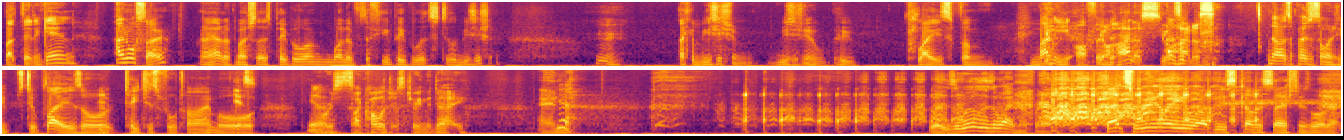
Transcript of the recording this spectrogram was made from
But then again, and also, out of most of those people, I'm one of the few people that's still a musician. Hmm. Like a musician, musician who, who plays for money often. Your Highness, Your As a- Highness. No, as opposed to someone who still plays or teaches full time or, Yes. you know, or is a psychologist during the day. And Yeah. Where there's a will, there's a way, my friend. That's really what this conversation is all about.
